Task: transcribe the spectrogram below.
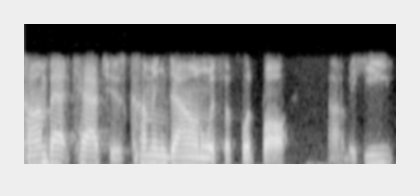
combat catches, coming down with the football. Uh, he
